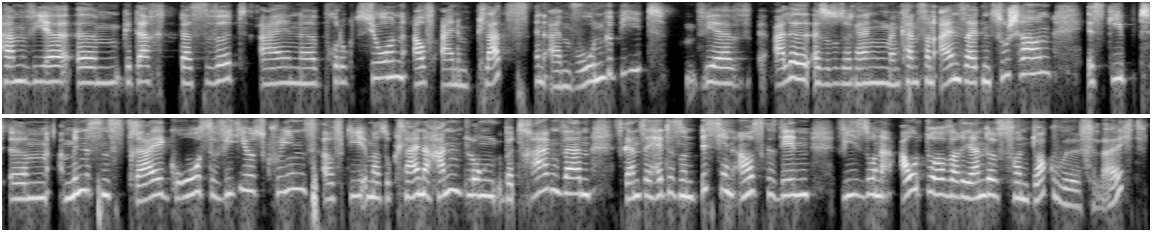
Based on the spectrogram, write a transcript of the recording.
haben wir ähm, gedacht, das wird eine Produktion auf einem Platz in einem Wohngebiet. Wir alle, also sozusagen, man kann von allen Seiten zuschauen. Es gibt ähm, mindestens drei große Videoscreens, auf die immer so kleine Handlungen übertragen werden. Das Ganze hätte so ein bisschen ausgesehen wie so eine Outdoor-Variante von Dogville vielleicht.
